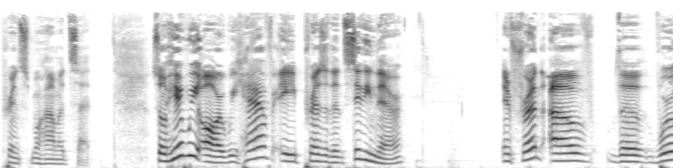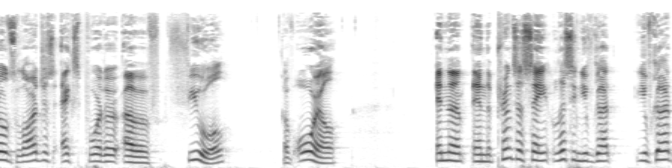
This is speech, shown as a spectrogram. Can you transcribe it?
Prince Mohammed said. So here we are, we have a president sitting there in front of the world's largest exporter of fuel, of oil, and the and the prince is saying, "Listen, you've got you've got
